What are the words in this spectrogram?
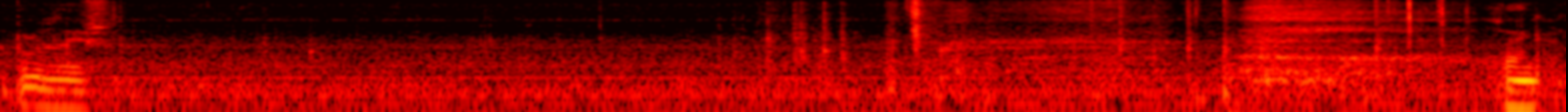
Improvisation. think.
